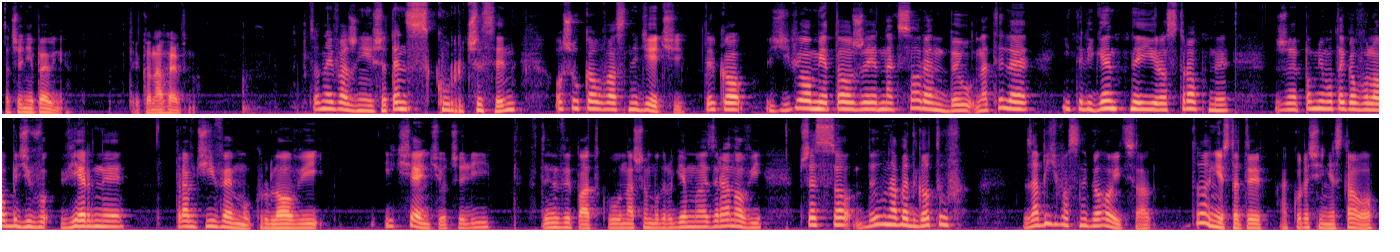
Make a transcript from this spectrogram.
Znaczy nie pewnie, tylko na pewno. Co najważniejsze, ten skurczysyn oszukał własne dzieci. Tylko zdziwiło mnie to, że jednak Soren był na tyle inteligentny i roztropny, że pomimo tego wolał być wierny prawdziwemu królowi i księciu, czyli w tym wypadku naszemu drogiemu Ezranowi, przez co był nawet gotów zabić własnego ojca. To niestety akurat się nie stało.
